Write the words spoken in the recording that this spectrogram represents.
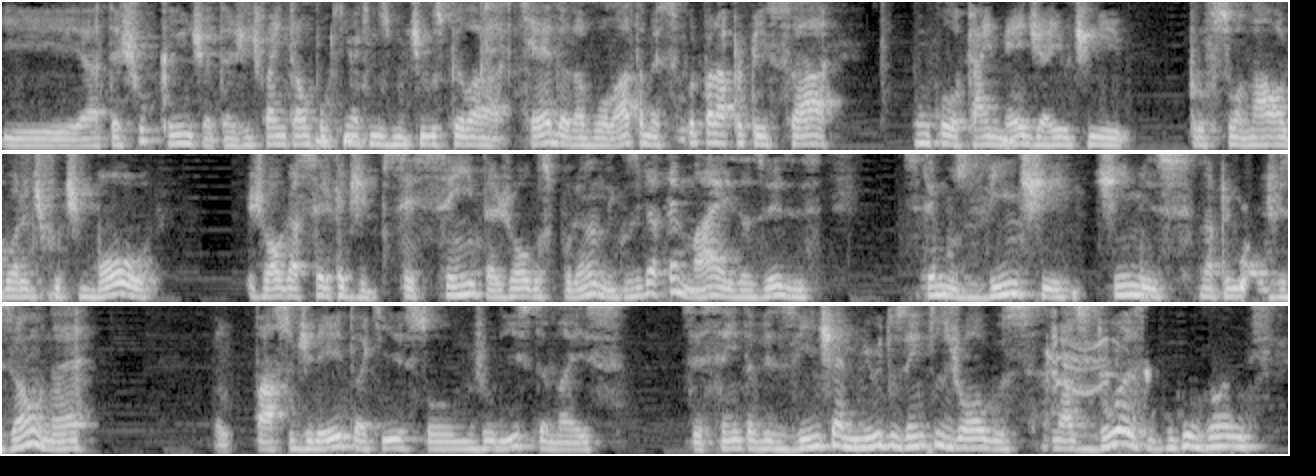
e é até chocante, até a gente vai entrar um pouquinho aqui nos motivos pela queda da Volata, mas se for parar para pensar vamos colocar em média aí o time profissional agora de futebol joga cerca de 60 jogos por ano, inclusive até mais às vezes. Se temos 20 times na primeira divisão, né? Eu faço direito aqui, sou um jurista, mas 60 vezes 20 é 1.200 jogos. Nas duas divisões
